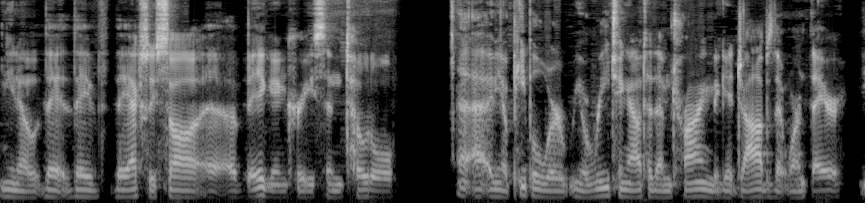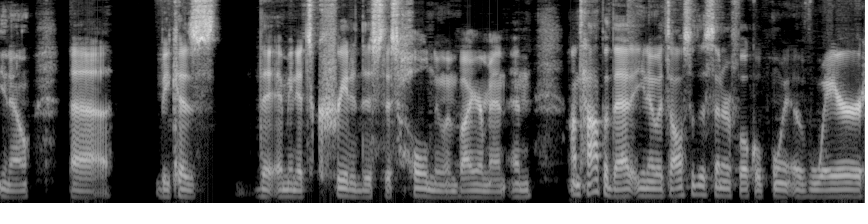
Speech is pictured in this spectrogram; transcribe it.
you know they they've they actually saw a, a big increase in total uh, uh, you know people were you know reaching out to them trying to get jobs that weren't there you know uh, because the, I mean, it's created this this whole new environment, and on top of that, you know, it's also the center focal point of where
